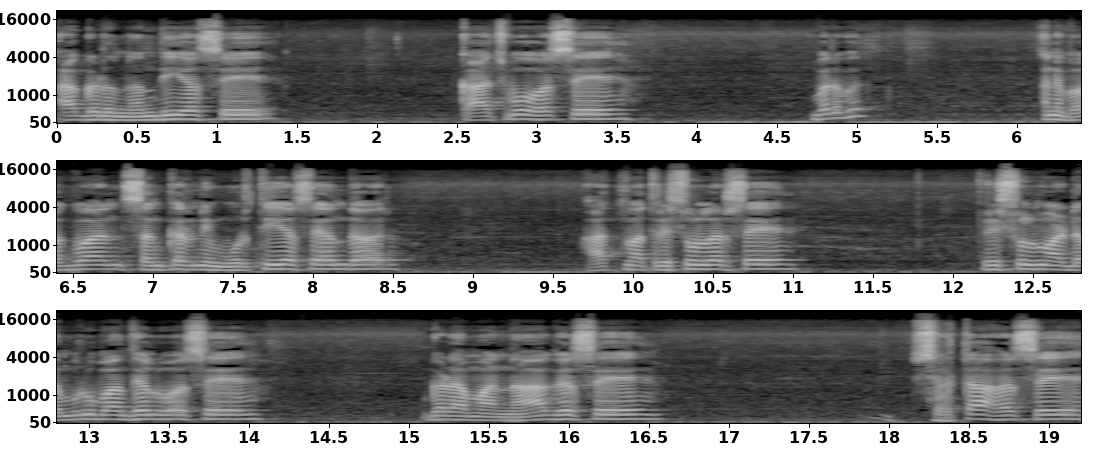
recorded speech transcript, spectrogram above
આગળ નંદી હશે, કાચબો હશે, બરાબર? અને ભગવાન શંકરની મૂર્તિ હશે અંદર, હાથમાં ત્રિશુલ હશે ત્રિશુલમાં ડમરું બાંધેલું હશે, ગળામાં નાગ હશે જટા હશે?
